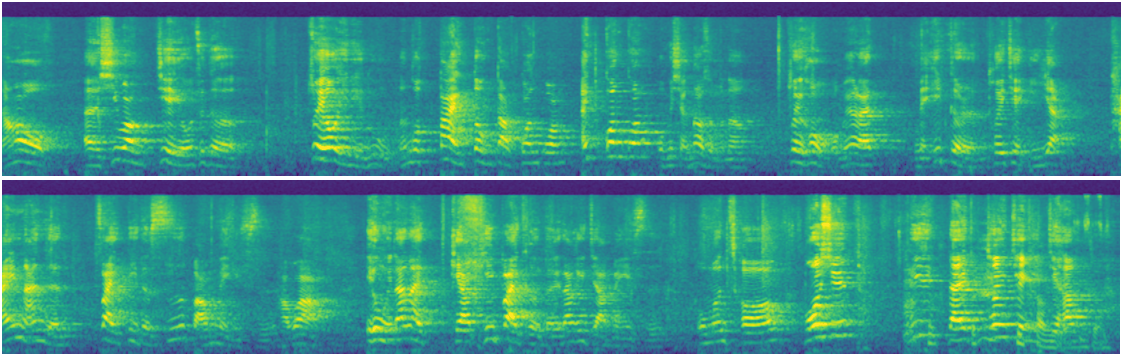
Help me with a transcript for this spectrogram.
然后呃，希望借由这个最后一里路能够带动到观光。哎，观光我们想到什么呢？最后我们要来每一个人推荐一样台南人在地的私房美食，好不好？因为咱来听 T bike 的让一家美食，我们从博勋，你来推荐一家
